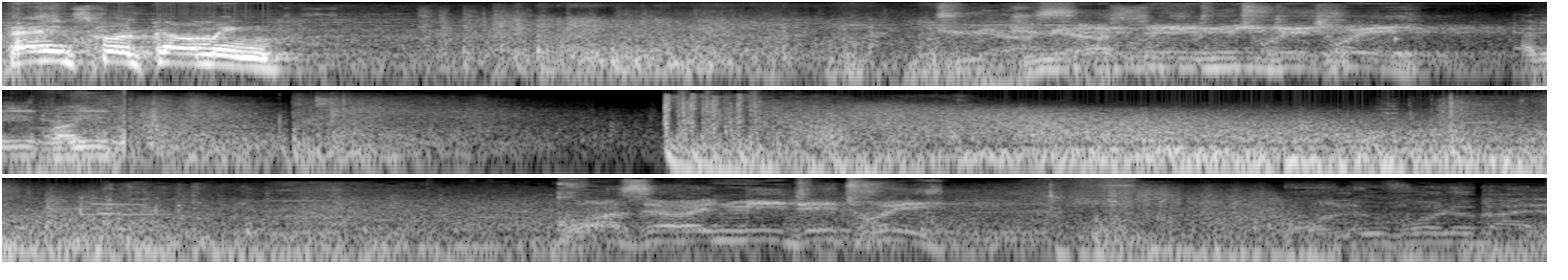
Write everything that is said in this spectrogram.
Thanks for coming. Cuirassé ennemi détruit. How do you like Croiseur ennemi détruit. On ouvre le bal.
